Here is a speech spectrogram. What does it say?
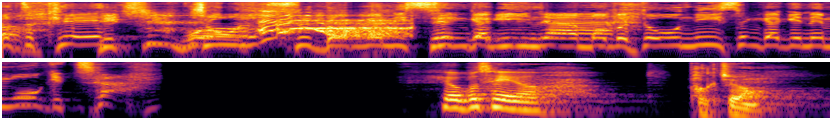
어떻게 좋은 옷을 보면 네 생각이 나 먹어도 네 생각에 내 목이 타 여보세요. 박지영,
